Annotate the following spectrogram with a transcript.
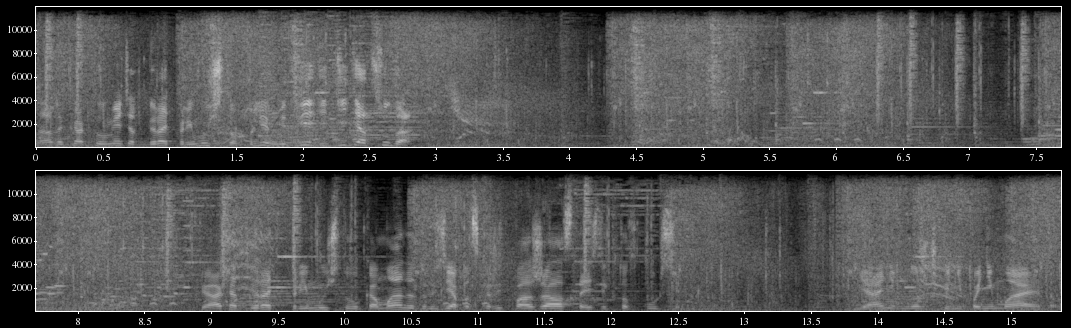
Надо как-то уметь отбирать преимущество. Блин, медведи, идите отсюда! Как отбирать преимущество у команды, друзья, подскажите, пожалуйста, если кто в курсе. Я немножечко не понимаю этого.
